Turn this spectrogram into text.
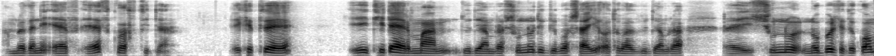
আমরা জানি এফ এস কস থিটা। এক্ষেত্রে এই থিটা এর মান যদি আমরা শূন্য ডিগ্রি বসাই অথবা যদি আমরা এই শূন্য, নব্বইয়ের সাথে কম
